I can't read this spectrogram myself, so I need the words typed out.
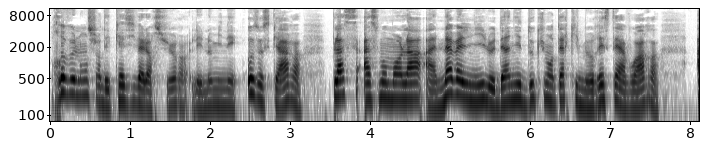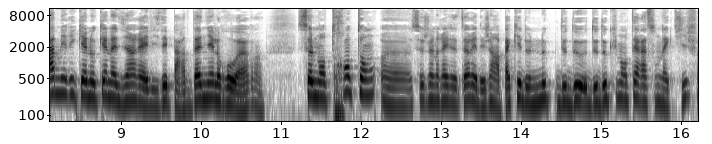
Revenons sur des quasi-valeurs sûres, les nominés aux Oscars. Place à ce moment-là à Navalny, le dernier documentaire qu'il me restait à voir américano-canadien réalisé par Daniel Roher. Seulement 30 ans, euh, ce jeune réalisateur est déjà un paquet de, de, de, documentaires à son actif.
